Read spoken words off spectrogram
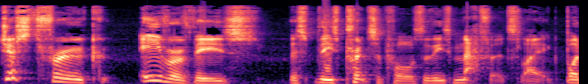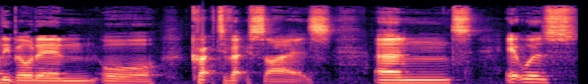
just through either of these this, these principles or these methods, like bodybuilding or corrective exercise, and it was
